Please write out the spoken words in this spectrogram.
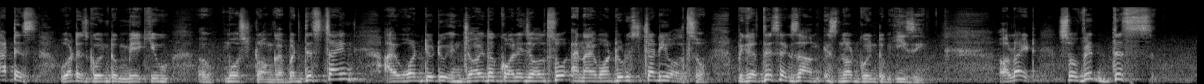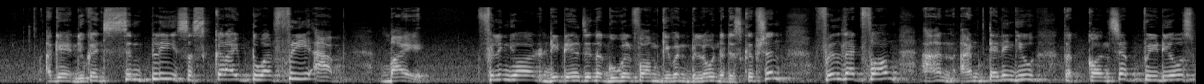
that is what is going to make you uh, more stronger. But this time i want you to enjoy the college also and i want you to study also because this exam is not going to be easy. All right. So with this again you can simply subscribe to our free app by filling your details in the Google form given below in the description. Fill that form and I'm telling you the concept videos,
